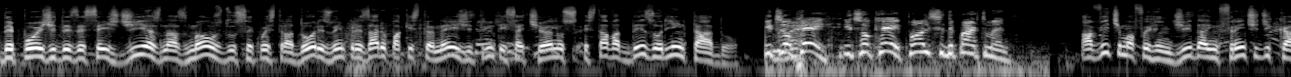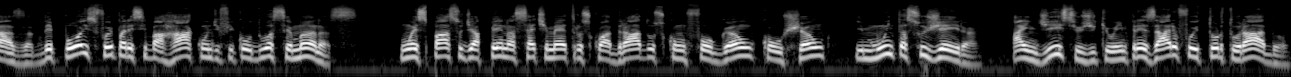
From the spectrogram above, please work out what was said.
Depois de 16 dias nas mãos dos sequestradores, o empresário paquistanês de 37 anos estava desorientado. It's okay, it's okay, police department. A vítima foi rendida em frente de casa. Depois foi para esse barraco onde ficou duas semanas. Um espaço de apenas 7 metros quadrados com fogão, colchão e muita sujeira. Há indícios de que o empresário foi torturado.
